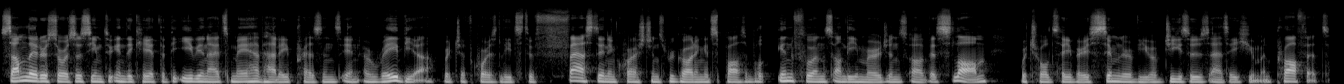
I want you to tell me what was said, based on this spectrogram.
Some later sources seem to indicate that the Ebionites may have had a presence in Arabia, which of course leads to fascinating questions regarding its possible influence on the emergence of Islam, which holds a very similar view of Jesus as a human prophet.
